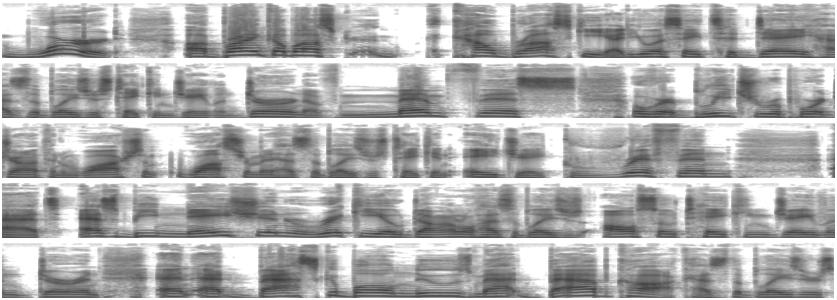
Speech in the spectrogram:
word." Uh, Bryan Kalbrosky at USA Today has the Blazers taking Jalen Duren of Memphis. Over at Bleacher Report, Jonathan Wasserman has the Blazers taking AJ Griffin. At SB Nation, Ricky O'Donnell has the Blazers also taking Jalen Duren. And at Basketball News, Matt Babcock has the Blazers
